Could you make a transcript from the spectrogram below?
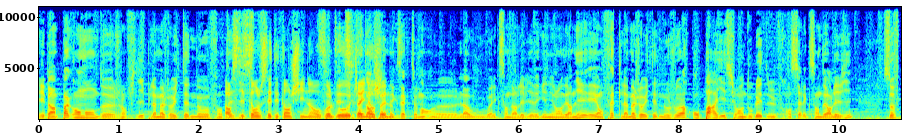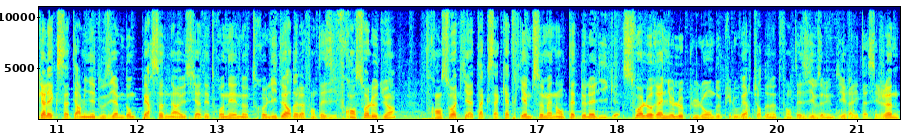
Eh ben pas grand monde, Jean-Philippe. La majorité de nos fantasy. C'était en, Chine, hein, au Volvo China Open. exactement, là où Alexander Levy avait gagné l'an dernier. Et en fait, la majorité de nos joueurs ont parié sur un doublé du français Alexander Levy. Sauf qu'Alex a terminé 12ème, donc personne n'a réussi à détrôner notre leader de la fantasy, François Leduin. François qui attaque sa quatrième semaine en tête de la ligue, soit le règne le plus long depuis l'ouverture de notre fantasy, vous allez nous dire elle est assez jeune.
